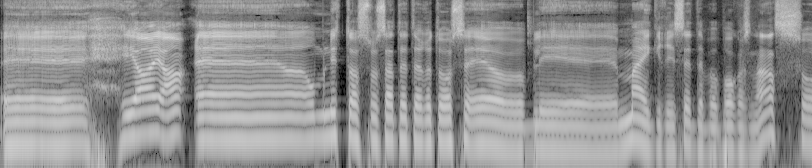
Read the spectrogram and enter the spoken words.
Eh, ja, ja. Eh, om nyttårsforsettet til Ruth Aase er å bli mer grisete på påkassen her, så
